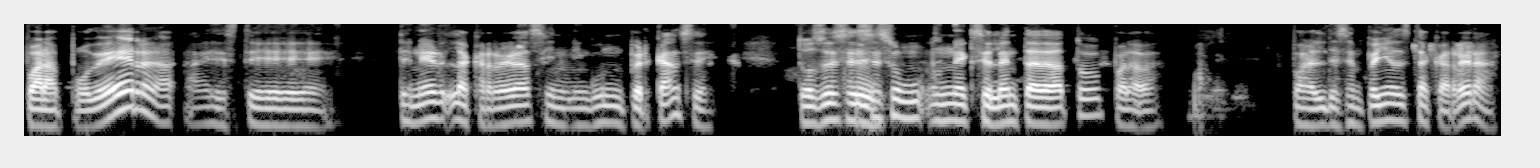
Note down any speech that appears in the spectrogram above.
para poder este, tener la carrera sin ningún percance. Entonces, ese Sí. es un, un excelente dato para, para el desempeño de esta carrera.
